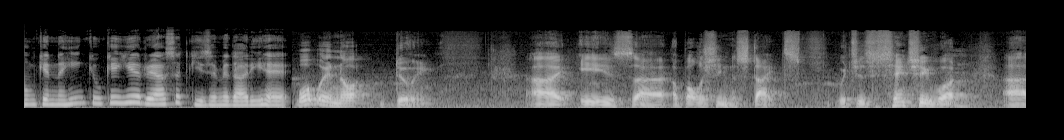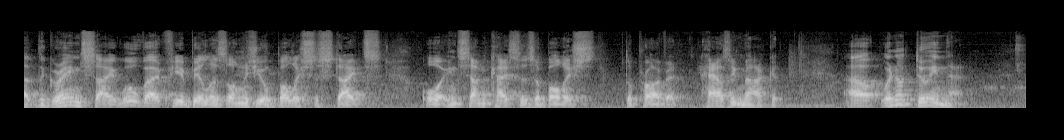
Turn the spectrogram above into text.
ممکن نہیں کیونکہ یہ ریاست کی ذمہ داری ہے doing is abolishing the states what is what growings I what you bill is on abolish states abolish the put has a mark when out doing that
